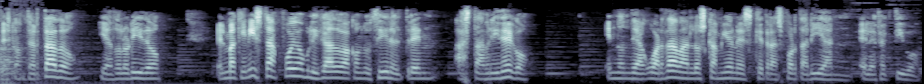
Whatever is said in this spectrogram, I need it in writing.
Desconcertado y adolorido, el maquinista fue obligado a conducir el tren hasta Bridego, en donde aguardaban los camiones que transportarían el efectivo.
